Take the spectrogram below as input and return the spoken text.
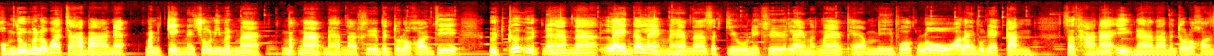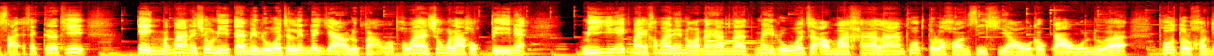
ผมดูมาแล้วว่าจาบาเนี่ยมันเก่งในช่วงนี้มันมากมากๆนะครับนะคือเป็นตัวละครที่อึดก็อึดนะครับนะแรงก็แรงนะครับนะสกิลนี่คือแรงมากๆ แถมมีพวกโล่อะไรพวกนี้กันสถานะอีกนะครับนะเป็นตัวละครสายแท็กเกอร์ที่ เก่งมากๆในช่วงนี้ แต่ไม่รู้ว่าจะเล่นได้ยาวหรือเปล่า เพราะว่าช่วงเวลา 6 ปีเนี่ยมี EX ใหม่เข้ามาแน่นอนนะครับนะไม่รู้ว่าจะเอามาฆ่าล้างพวกตัวละครสีเขียวเก่าๆหรือว่าพวกตัวละครเ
